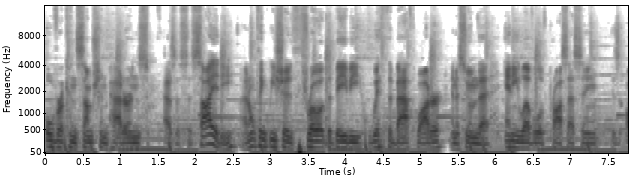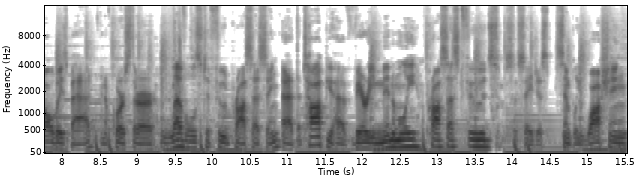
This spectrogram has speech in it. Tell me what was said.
overconsumption patterns as a society, I don't think we should throw out the baby with the bathwater and assume that any level of processing is always bad. And of course, there are levels to food processing. At the top, you have very minimally processed foods, so say just simply washing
